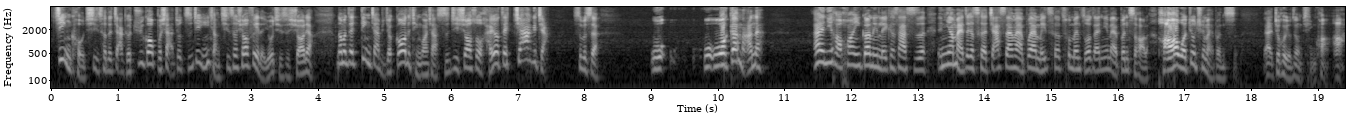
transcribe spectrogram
进口汽车的价格居高不下，就直接影响汽车消费的，尤其是销量。那么在定价比较高的情况下，实际销售还要再加个价，是不是？我我我干嘛呢？哎，你好，欢迎光临雷克萨斯。你要买这个车加三万，不然没车出门左转，你买奔驰好了。好，我就去买奔驰。哎，就会有这种情况啊。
